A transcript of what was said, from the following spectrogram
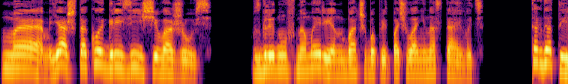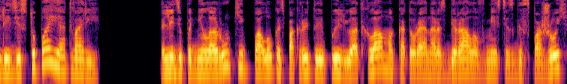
«Мэм, я ж в такой грязище вожусь!» Взглянув на Мэриэн, Батшеба предпочла не настаивать. «Тогда ты, Лиди, ступай и отвори». Лиди подняла руки, по локоть покрытые пылью от хлама, который она разбирала вместе с госпожой,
